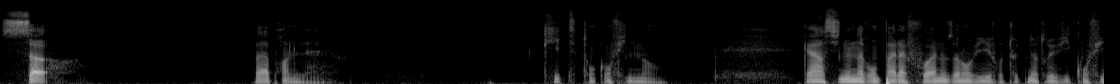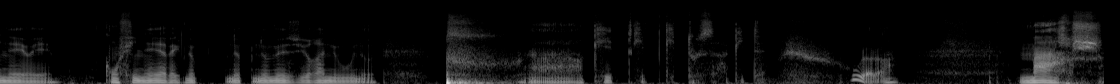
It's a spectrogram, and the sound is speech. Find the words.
Sors. Va prendre l'air. Quitte ton confinement. Car si nous n'avons pas la foi, nous allons vivre toute notre vie confinée, oui. Confinée avec nos, mesures à nous. Nos... quitte, quitte, quitte tout ça, quitte. Ouh là là. Marche.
